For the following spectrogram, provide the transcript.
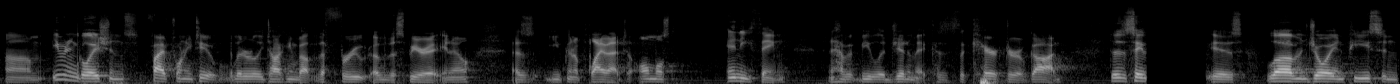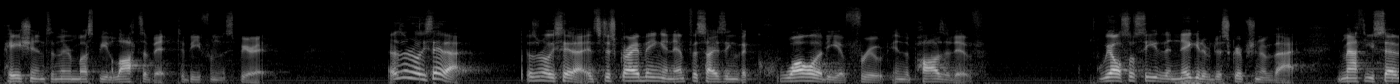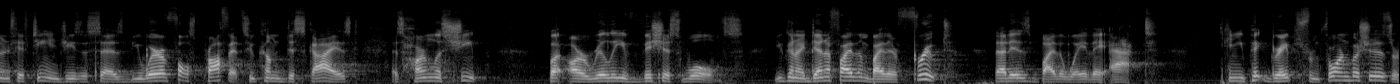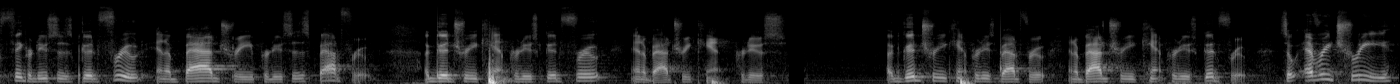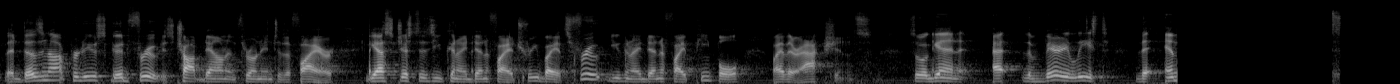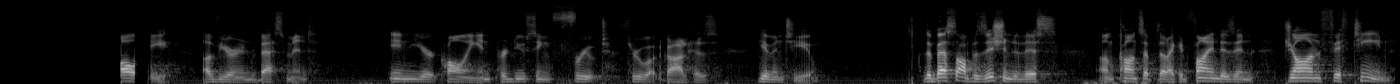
Um, even in Galatians 5:22, literally talking about the fruit of the Spirit, you know, as you can apply that to almost anything and have it be legitimate because it's the character of God. Does it say is love and joy and peace and patience and there must be lots of it to be from the Spirit? It doesn't really say that. It doesn't really say that. It's describing and emphasizing the quality of fruit in the positive. We also see the negative description of that. In Matthew 7 15, Jesus says, Beware of false prophets who come disguised as harmless sheep, but are really vicious wolves. You can identify them by their fruit that is, by the way they act. Can you pick grapes from thorn bushes, or fig produces good fruit, and a bad tree produces bad fruit? A good tree can't produce good fruit, and a bad tree can't produce. A good tree can't produce bad fruit, and a bad tree can't produce good fruit. So every tree that does not produce good fruit is chopped down and thrown into the fire. Yes, just as you can identify a tree by its fruit, you can identify people by their actions. So again, at the very least, the quality of your investment in your calling, in producing fruit through what God has given to you. The best opposition to this um, concept that I could find is in John 15,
